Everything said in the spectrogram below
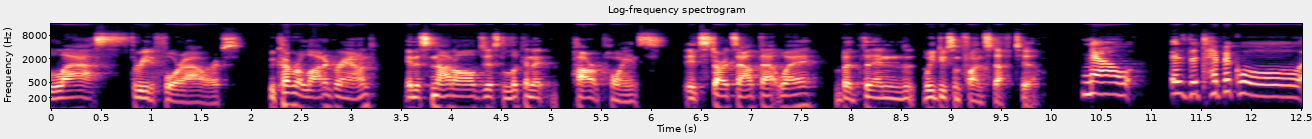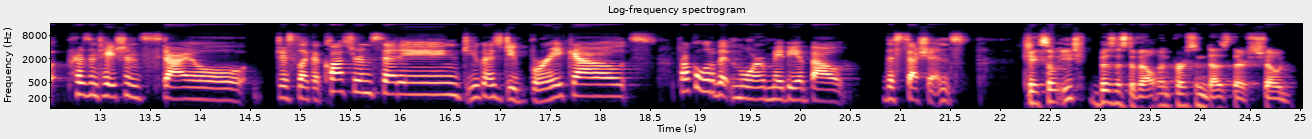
lasts three to four hours. We cover a lot of ground and it's not all just looking at PowerPoints. It starts out that way, but then we do some fun stuff too. Now, is the typical presentation style just like a classroom setting? Do you guys do breakouts? Talk a little bit more maybe about the sessions. Okay, so each business development person does their show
